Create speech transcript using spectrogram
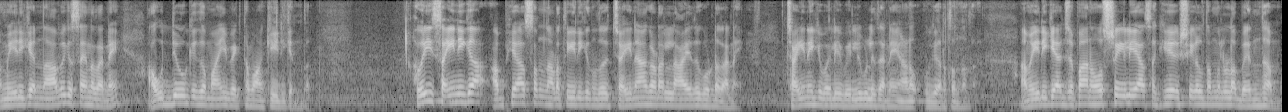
അമേരിക്കൻ നാവികസേന തന്നെ ഔദ്യോഗികമായി വ്യക്തമാക്കിയിരിക്കുന്നത്. അവർ ഈ സൈനിക അഭ്യാസം നടത്തിയിരിക്കുന്നത് ചൈന കടലിലായതുകൊണ്ട് തന്നെ ചൈനയ്ക്ക് വലിയ വെല്ലുവിളി തന്നെയാണ് ഉയർത്തുന്നത്. അമേരിക്ക ജപ്പാൻ ഓസ്ട്രേലിയ സഖ്യകക്ഷികൾ തമ്മിലുള്ള ബന്ധം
